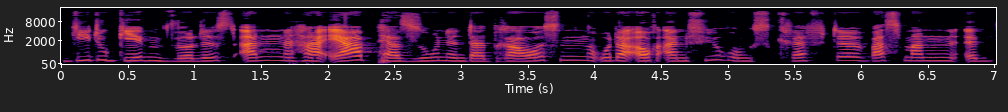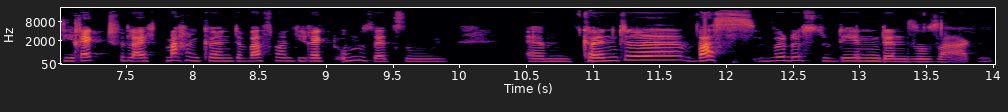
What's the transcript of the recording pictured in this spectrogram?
die du geben würdest an HR-Personen da draußen oder auch an Führungskräfte, was man, äh, direkt vielleicht machen könnte, was man direkt umsetzen ähm, könnte. Was würdest du denen denn so sagen?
